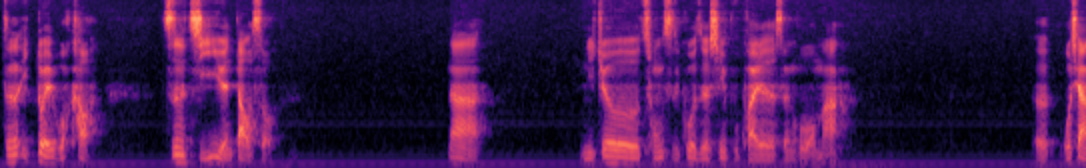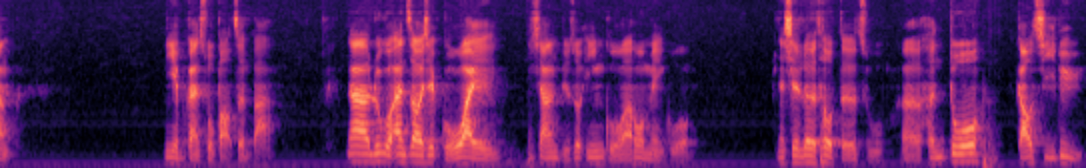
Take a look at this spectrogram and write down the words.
真的一堆，我靠！真的几亿元到手，那你就从此过着幸福快乐的生活吗？呃，我想你也不敢说保证吧。那如果按照一些国外，像比如说英国啊或美国那些乐透得主，呃，很多高几率，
